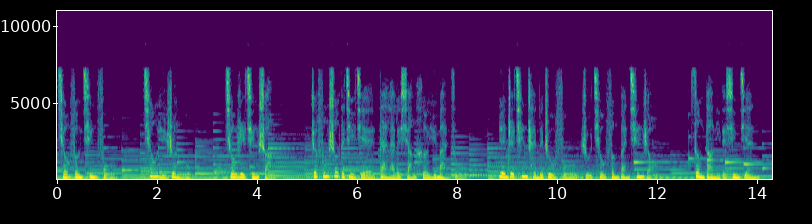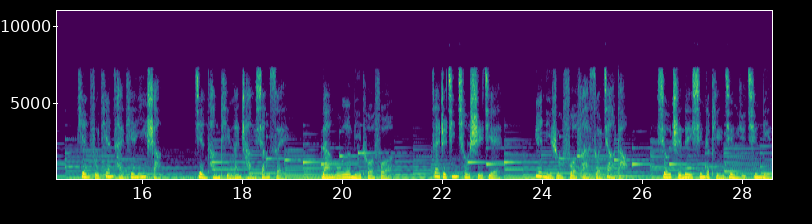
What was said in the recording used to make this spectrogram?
秋风轻拂，秋雨润物，秋日清爽。这丰收的季节带来了祥和与满足。愿这清晨的祝福如秋风般轻柔。送到你的心间，天福天财天衣裳，健康平安常相随。南无阿弥陀佛。在这金秋时节，愿你如佛法所教导，修持内心的平静与清明。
